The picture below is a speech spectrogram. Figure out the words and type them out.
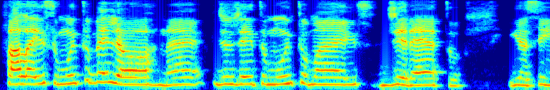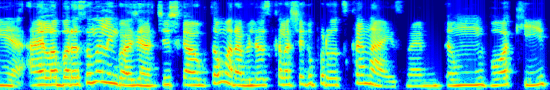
fala isso muito melhor, né? De um jeito muito mais direto. E assim, a elaboração da linguagem artística é algo tão maravilhoso que ela chega por outros canais, né? Então vou aqui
